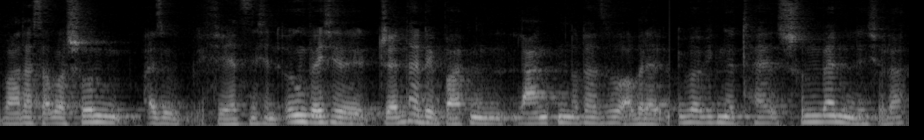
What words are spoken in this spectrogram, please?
war das aber schon, also ich will jetzt nicht in irgendwelche Gender-Debatten landen oder so, aber der überwiegende Teil ist schon männlich, oder?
